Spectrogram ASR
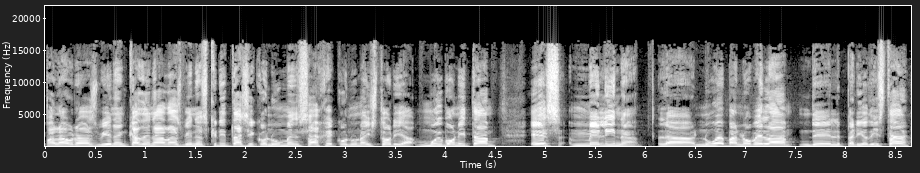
palabras bien encadenadas, bien escritas y con un mensaje, con una historia muy bonita. Es Melina, la nueva novela del periodista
